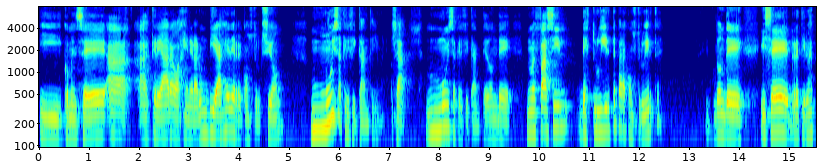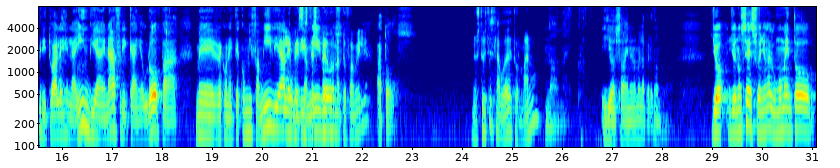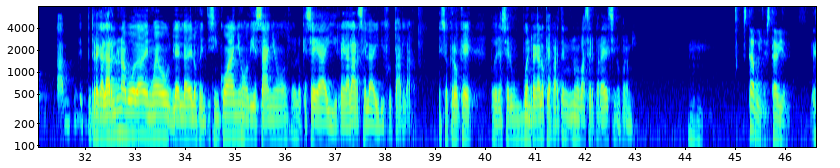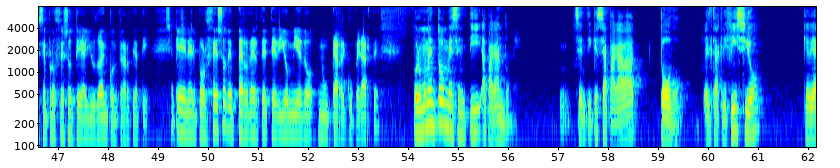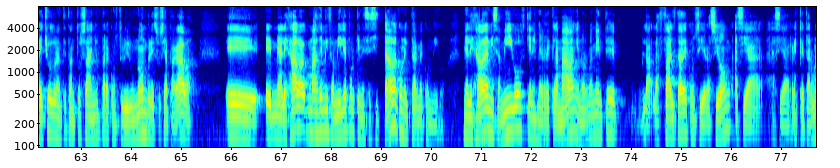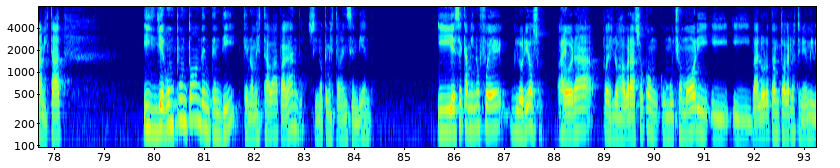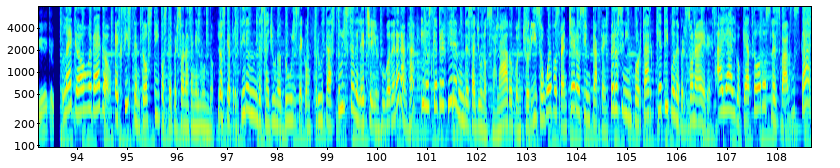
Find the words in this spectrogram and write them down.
Y comencé a, a crear o a generar un viaje de reconstrucción muy sacrificante. O sea, muy sacrificante, donde no es fácil destruirte para construirte. Donde hice retiros espirituales en la India, en África, en Europa. Me reconecté con mi familia, ¿Le con mis pediste amigos. perdón a tu familia? A todos. ¿No estuviste en la boda de tu hermano? No, marico. Y yo esa vaina no me la perdono. Yo, yo no sé, sueño en algún momento ah, regalarle una boda de nuevo, la, la de los 25 años o 10 años o lo que sea, y regalársela y disfrutarla. Eso creo que podría ser un buen regalo que aparte no va a ser para él, sino para mí. Está bien, está bien. Ese proceso te ayudó a encontrarte a ti. 100%. ¿En el proceso de perderte te dio miedo nunca recuperarte? Por un momento me sentí apagándome. Sentí que se apagaba todo. El sacrificio que había hecho durante tantos años para construir un nombre, eso se apagaba. Eh, eh, me alejaba más de mi familia porque necesitaba conectarme conmigo. Me alejaba de mis amigos, quienes me reclamaban enormemente la, la falta de consideración hacia, hacia respetar una amistad. Y llegó un punto donde entendí que no me estaba apagando, sino que me estaba encendiendo. Y ese camino fue glorioso. Ahora pues los abrazo con, con mucho amor y, y- y valoro tanto haberlos tenido en mi vida y que Let go with ego. Existen dos tipos de personas en el mundo: los que prefieren un desayuno dulce con frutas, dulce de leche y un jugo de naranja, y los que prefieren un desayuno salado con chorizo, huevos rancheros y un café. Pero sin importar qué tipo de persona eres, hay algo que a todos les va a gustar.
